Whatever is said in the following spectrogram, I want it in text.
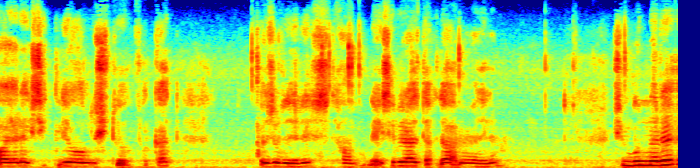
ayar eksikliği oluştu fakat özür dileriz. Tamam. Neyse biraz da devam edelim. Şimdi bunları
